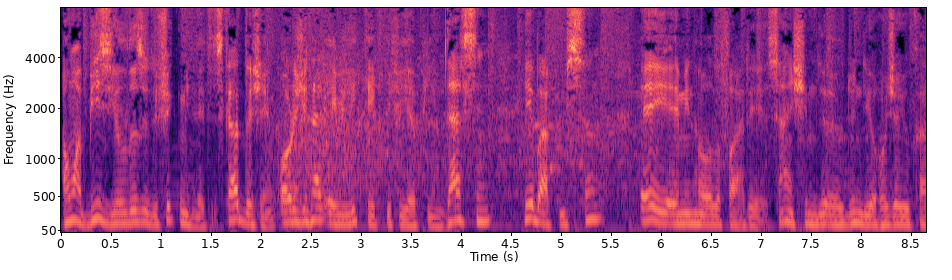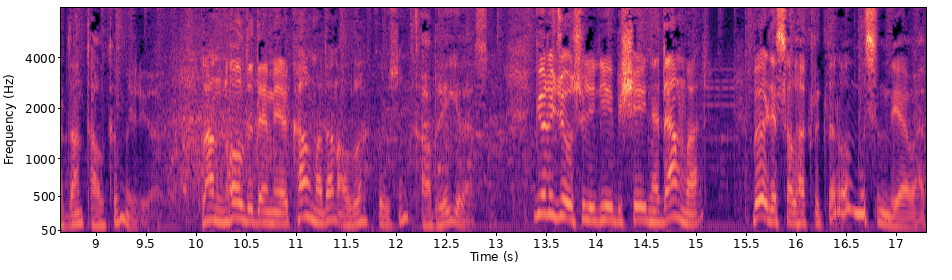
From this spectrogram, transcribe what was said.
Ama biz yıldızı düşük milletiz kardeşim. Orijinal evlilik teklifi yapayım dersin. Bir bakmışsın Ey Eminoğlu Fahri sen şimdi öldün diye hoca yukarıdan talkın veriyor. Lan ne oldu demeye kalmadan Allah korusun kabre girersin. Görücü usulü diye bir şey neden var? Böyle salaklıklar olmasın diye var.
